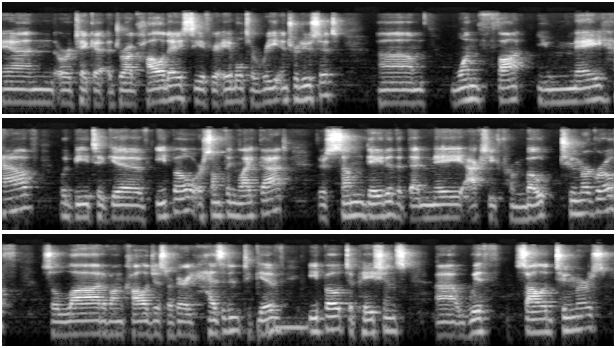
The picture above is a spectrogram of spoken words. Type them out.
and or take a, a drug holiday, see if you're able to reintroduce it. Um, one thought you may have would be to give EPO or something like that. There's some data that that may actually promote tumor growth. So a lot of oncologists are very hesitant to give EPO to patients uh, with solid tumors.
